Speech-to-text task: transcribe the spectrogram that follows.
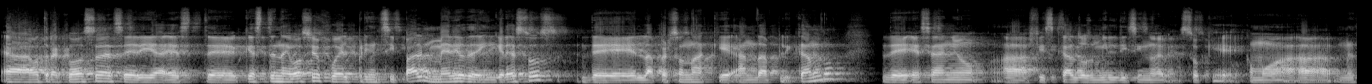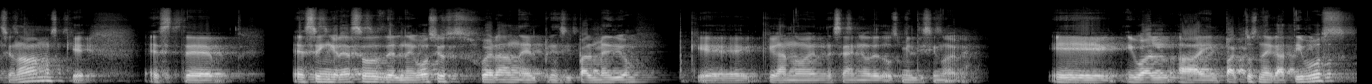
Uh, otra cosa sería este, que este negocio fue el principal medio de ingresos de la persona que anda aplicando de ese año fiscal 2019. Eso que, como mencionábamos, que este ese ingreso del negocio fueran el principal medio que, que ganó en ese año de 2019. E igual a impactos negativos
